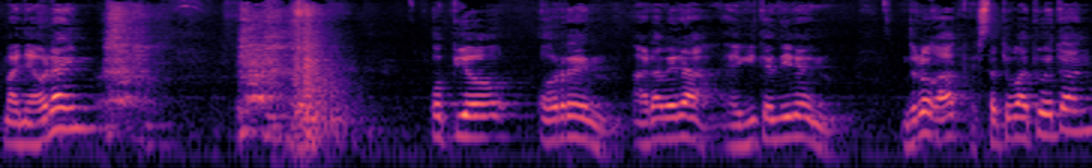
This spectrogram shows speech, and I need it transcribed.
baina orain, opio horren arabera egiten diren drogak, estatu batuetan,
